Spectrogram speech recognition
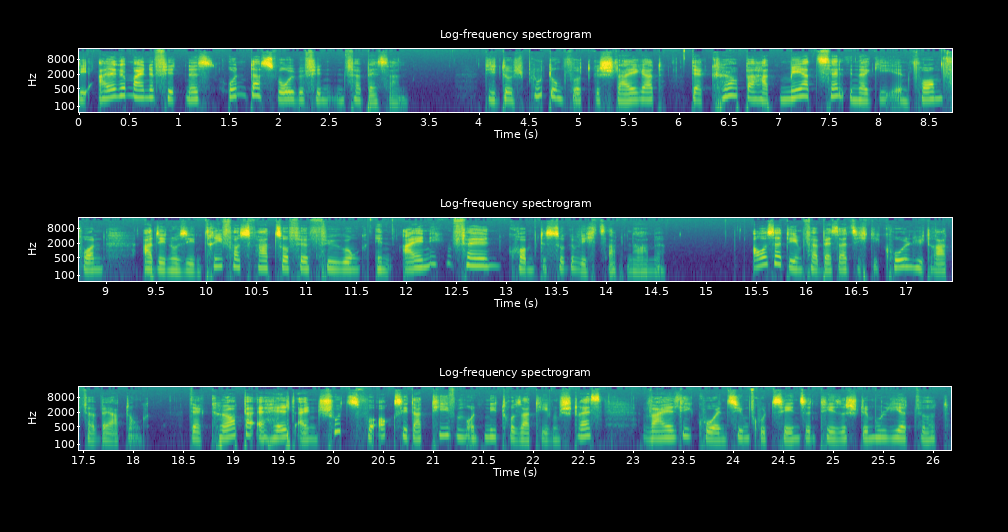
die allgemeine Fitness und das Wohlbefinden verbessern. Die Durchblutung wird gesteigert, der Körper hat mehr Zellenergie in Form von Adenosintriphosphat zur Verfügung, in einigen Fällen kommt es zur Gewichtsabnahme. Außerdem verbessert sich die Kohlenhydratverwertung. Der Körper erhält einen Schutz vor oxidativem und nitrosativem Stress, weil die Coenzym Q10-Synthese stimuliert wird.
